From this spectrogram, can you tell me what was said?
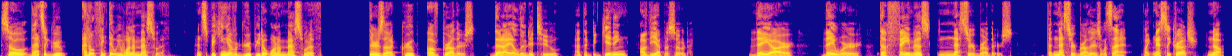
So that's a group I don't think that we want to mess with. And speaking of a group you don't want to mess with, there's a group of brothers that I alluded to at the beginning of the episode. They are, they were the famous Nesser brothers. The Nesser brothers, what's that? Like Nestle Crunch? No.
